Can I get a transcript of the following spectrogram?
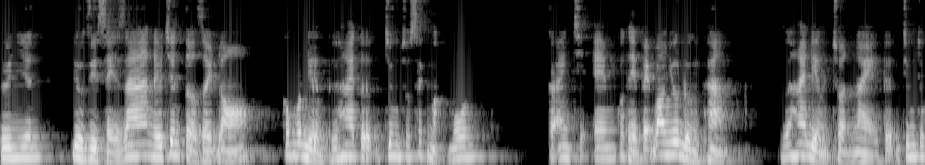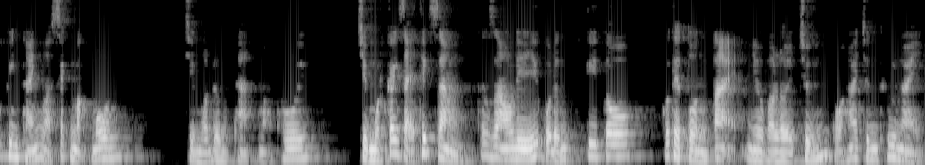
Tuy nhiên, điều gì xảy ra nếu trên tờ giấy đó có một điểm thứ hai tượng trưng cho sách mặc môn? Các anh chị em có thể vẽ bao nhiêu đường thẳng Giữa hai điểm chuẩn này tượng trưng cho kinh thánh và sách mặc môn, chỉ một đường thẳng mà thôi. Chỉ một cách giải thích rằng các giáo lý của Đấng Kitô có thể tồn tại nhờ vào lời chứng của hai chứng thư này.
